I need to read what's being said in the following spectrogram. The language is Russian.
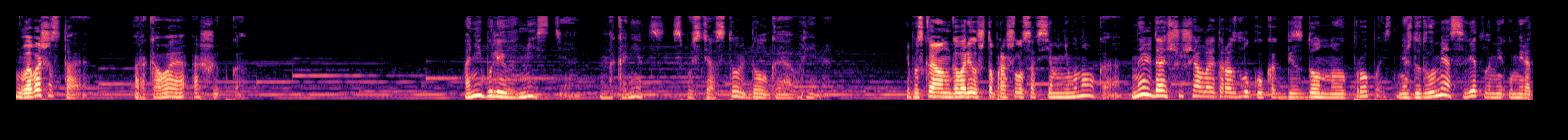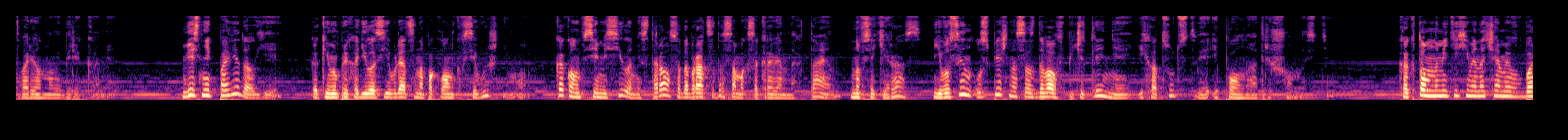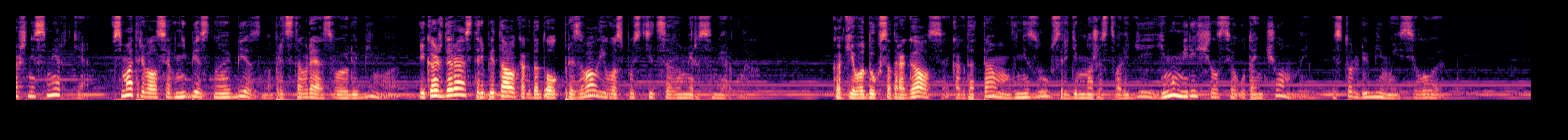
Глава 6. Роковая ошибка. Они были вместе, наконец, спустя столь долгое время. И пускай он говорил, что прошло совсем немного, Нельда ощущала эту разлуку как бездонную пропасть между двумя светлыми умиротворенными берегами. Вестник поведал ей, как ему приходилось являться на поклон к Всевышнему, как он всеми силами старался добраться до самых сокровенных тайн, но всякий раз его сын успешно создавал впечатление их отсутствия и полной отрешенности. Как томными тихими ночами в башне смерти всматривался в небесную бездну, представляя свою любимую, и каждый раз трепетал, когда долг призвал его спуститься в мир смертных. Как его дух содрогался, когда там, внизу, среди множества людей, ему мерещился утонченный, и столь любимый силуэт.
